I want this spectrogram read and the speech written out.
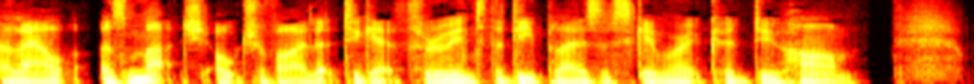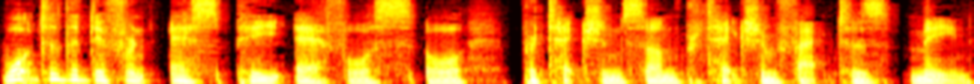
allow as much ultraviolet to get through into the deep layers of skin where it could do harm. What do the different SPF or, or protection, sun protection factors mean?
